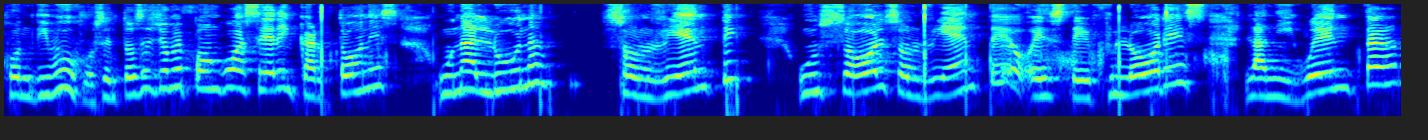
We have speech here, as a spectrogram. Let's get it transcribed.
con dibujos. Entonces yo me pongo a hacer en cartones una luna sonriente, un sol sonriente, este, flores, la nigüenta,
